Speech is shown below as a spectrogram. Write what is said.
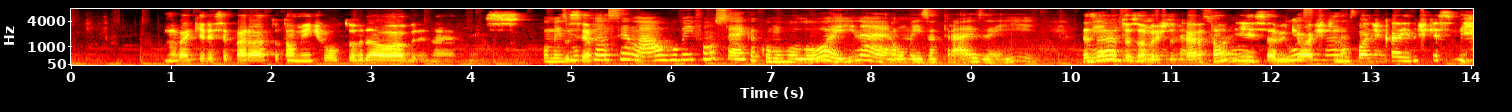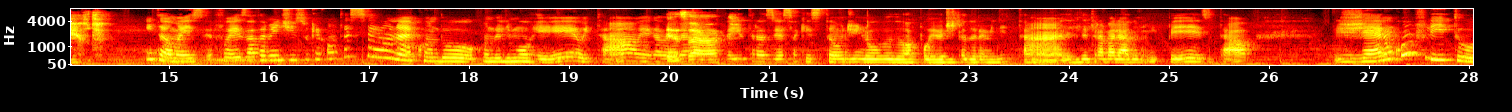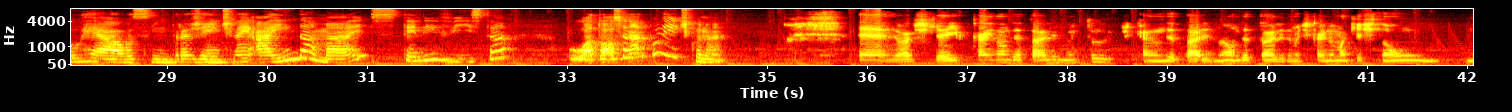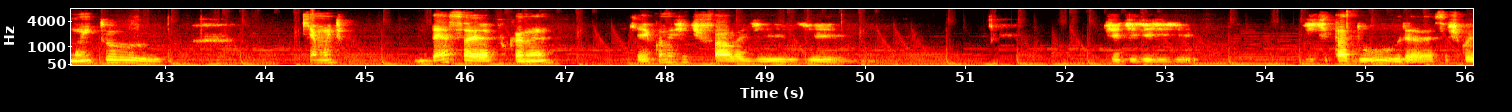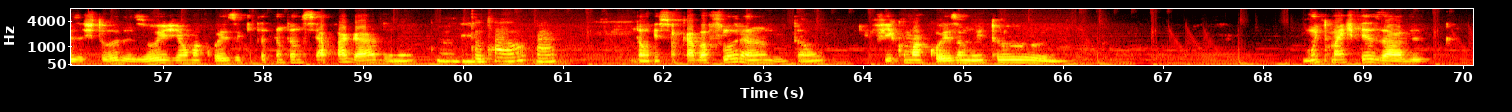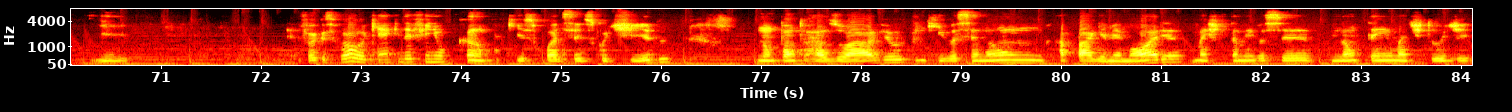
não vai querer separar totalmente o autor da obra, né? Mas Ou mesmo Você é cancelar o Rubem Fonseca, como rolou aí, né, um mês atrás aí. Exato, um as obras do atrás, cara estão ali, sabe? Que eu acho que não pode cair no esquecimento. Então, mas foi exatamente isso que aconteceu, né? Quando, quando ele morreu e tal, e a galera Exato. veio trazer essa questão de novo do apoio à ditadura militar, ele ter trabalhado no MPs e tal. Gera um conflito real, assim, pra gente, né? Ainda mais tendo em vista o atual cenário político, né? É, eu acho que aí cai num detalhe muito. Cai num detalhe, não é um detalhe, né? Mas cai numa questão muito. que é muito dessa época, né? Que aí quando a gente fala de. de. de, de, de, de- de ditadura, essas coisas todas, hoje é uma coisa que está tentando ser apagado, né? Total, tá? Então isso acaba aflorando. Então fica uma coisa muito. muito mais pesada. E foi o que você falou, quem é que define o campo que isso pode ser discutido num ponto razoável em que você não apague a memória, mas que também você não tenha uma atitude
